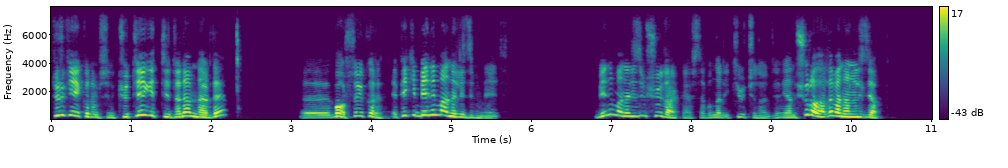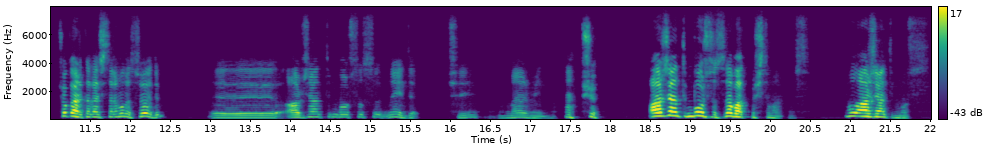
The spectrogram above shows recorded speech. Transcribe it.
Türkiye ekonomisinin kötüye gittiği dönemlerde e, borsa yukarı. E peki benim analizim neydi? Benim analizim şuydu arkadaşlar. Bunlar 2-3 yıl önce. Yani şuralarda ben analiz yaptım. Çok arkadaşlarıma da söyledim. E, Arjantin borsası neydi? Şey, Mer miydi? Heh, şu. Arjantin borsasına bakmıştım arkadaşlar. Bu Arjantin borsası.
